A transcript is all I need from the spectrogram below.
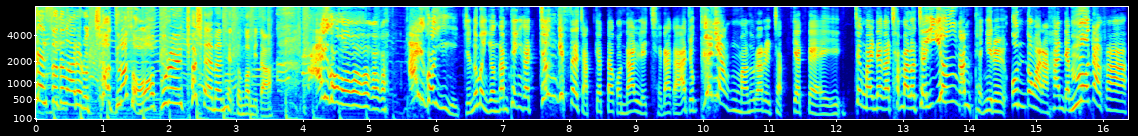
센서 등 아래로 쳐들어서 불을 켜셔야만 했던 겁니다. 아이고 아이고 이 저놈의 영감탱이가 전기세 잡겠다고 난리치다가 아주 그냥 마누라를 잡겠대. 정말 내가 참말로 저 영감탱이를 운동화랑 한대 못다가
